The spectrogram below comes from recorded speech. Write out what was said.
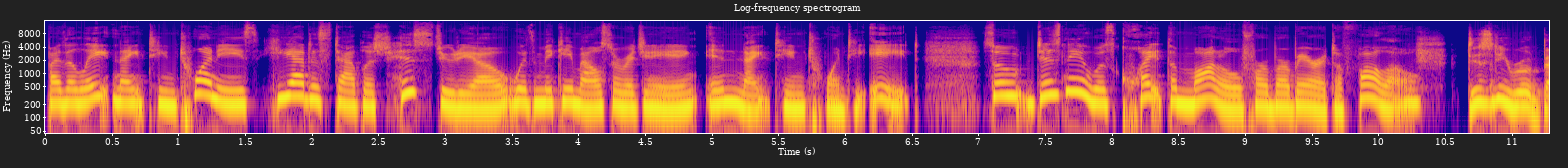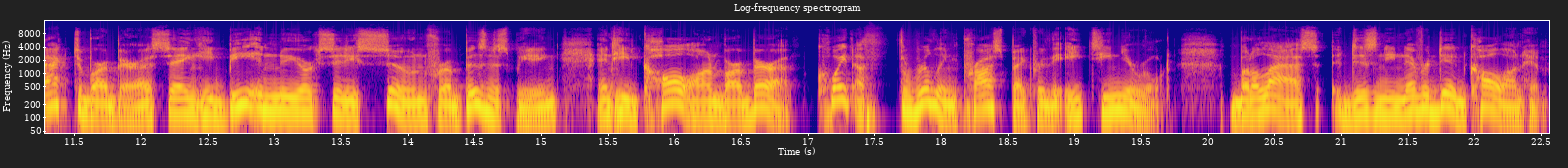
By the late 1920s, he had established his studio with Mickey Mouse originating in 1928. So Disney was quite the model for Barbera to follow. Disney wrote back to Barbera saying he'd be in New York City soon for a business meeting and he'd call on Barbera. Quite a thrilling prospect for the 18 year old. But alas, Disney never did call on him.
